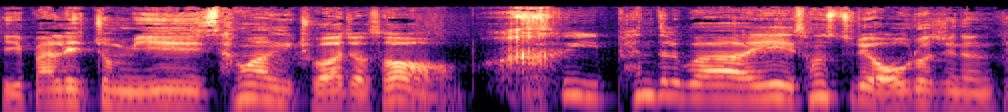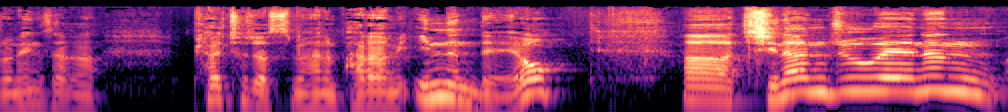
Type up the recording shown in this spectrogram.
이 빨리 좀 이 상황이 좋아져서 이 팬들과 이 선수들이 어우러지는 그런 행사가 펼쳐졌으면 하는 바람이 있는데요. 아, 지난주에는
